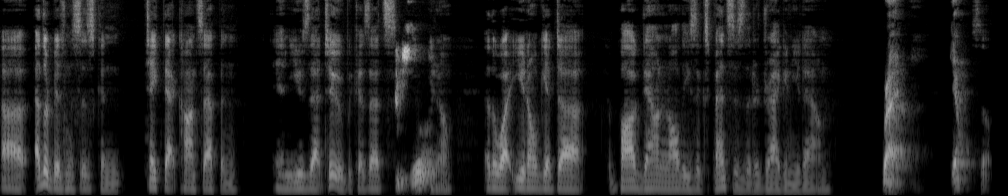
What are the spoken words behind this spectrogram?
uh, other businesses can take that concept and and use that too because that's Absolutely. you know otherwise you don't get uh, bogged down in all these expenses that are dragging you down. Right. Yep. So,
